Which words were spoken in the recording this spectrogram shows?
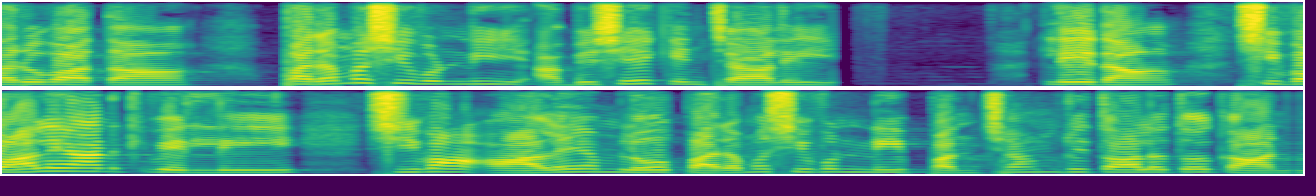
తరువాత పరమశివుణ్ణి అభిషేకించాలి. లేదా శివాలయానికి వెళ్ళి శివ ఆలయంలో పరమశివుణ్ణి పంచామృతాలతో కానీ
